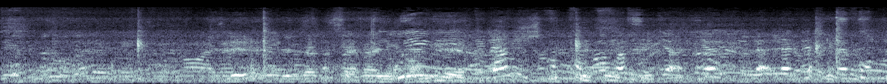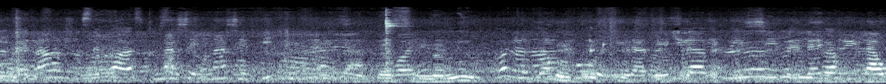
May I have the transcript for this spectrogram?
oui, mais là, je comprends pas parce qu'il y a, il y a eu la, la dette de la compte de ménage, je sais pas, c'est un ami. Oh là là, il a il a plu, ici, il a un ego,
